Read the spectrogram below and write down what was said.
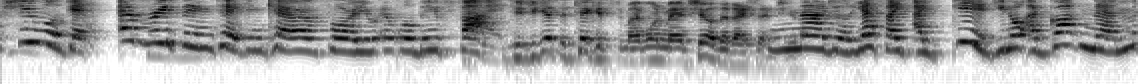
she will get everything taken care of for you. It will be fine. Did you get the tickets to my one man show that I sent you? Nigel, yes, I, I did. You know, I've gotten them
